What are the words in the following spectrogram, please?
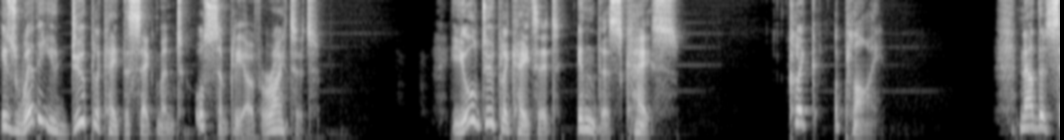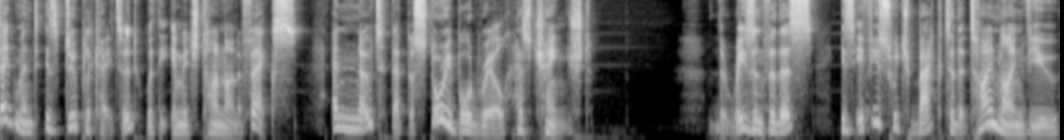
is whether you duplicate the segment or simply overwrite it. You'll duplicate it in this case. Click Apply. Now the segment is duplicated with the image timeline effects, and note that the storyboard reel has changed. The reason for this is if you switch back to the timeline view,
